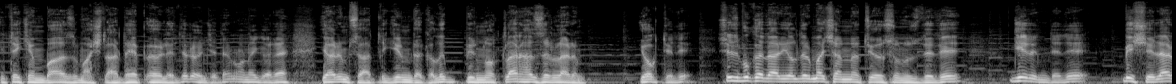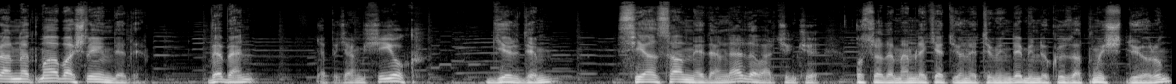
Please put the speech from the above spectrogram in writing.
Nitekim bazı maçlarda hep öyledir. Önceden ona göre yarım saatlik 20 dakikalık bir notlar hazırlarım. Yok dedi. Siz bu kadar yıldır maç anlatıyorsunuz dedi. Girin dedi. Bir şeyler anlatmaya başlayın dedi. Ve ben yapacağım bir şey yok. Girdim. Siyasal nedenler de var çünkü o sırada memleket yönetiminde 1960 diyorum.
